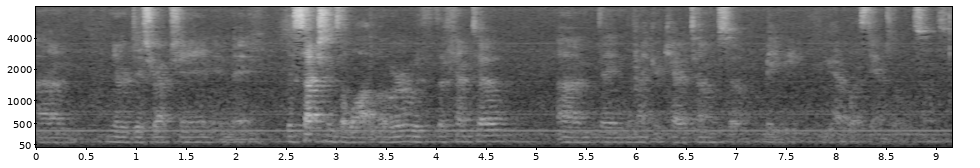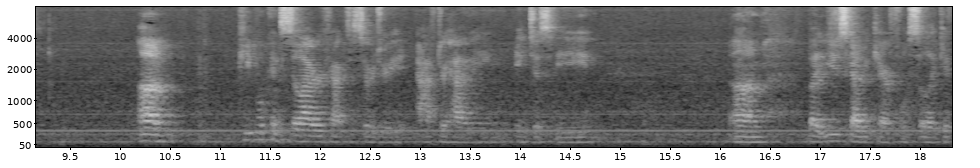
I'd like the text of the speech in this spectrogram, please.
um, nerve disruption, and then the suction's a lot lower with the femto um, than the microkeratome, so maybe you have less damage on the cells. Um, people can still have refractive surgery after having HSV, um, but you just gotta be careful. So like if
